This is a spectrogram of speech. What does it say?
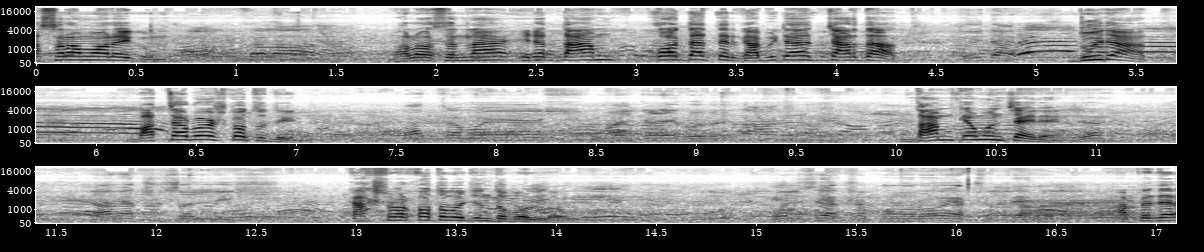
আসসালামু আলাইকুম। ভালো আছেন না? এটা দাম ক দাঁতের? গাবিটা চার দাঁত? দুই দাঁত। দুই দাঁত। বাচ্চার বয়স কতদিন? বাচ্চা বয়স মাস দেড়েক হবে। দাম কেমন চাইলেন? কাস্টমার কত পর্যন্ত বলল? আপনাদের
